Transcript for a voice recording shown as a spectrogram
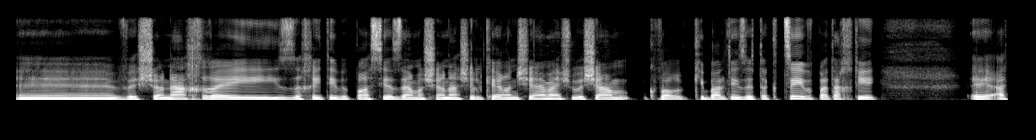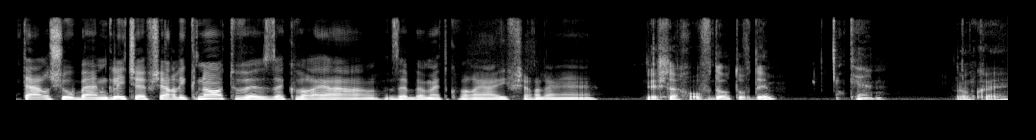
אה, ושנה אחרי זכיתי בפרס יזם השנה של קרן שמש, ושם כבר קיבלתי איזה תקציב, פתחתי אתר שהוא באנגלית שאפשר לקנות, וזה כבר היה, זה באמת כבר היה אי אפשר ל... יש לך עובדות, עובדים? כן. אוקיי.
